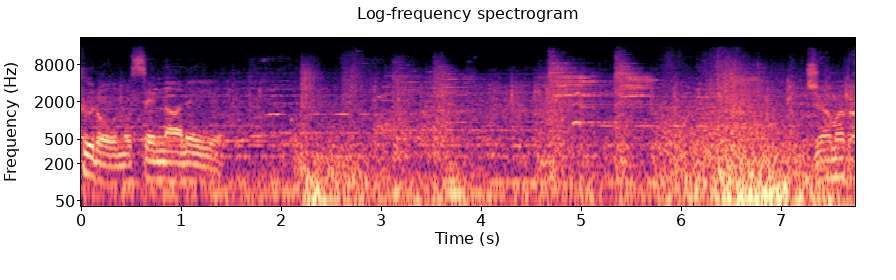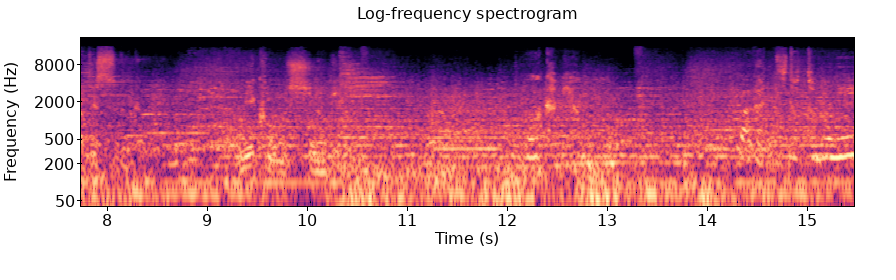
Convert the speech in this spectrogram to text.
クロウのせがれよ。邪魔立てするか。巫女の忍び。狼よ我が血と共に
